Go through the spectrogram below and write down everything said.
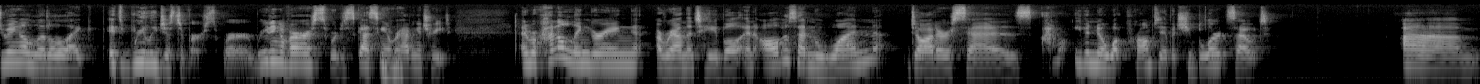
doing a little like it's really just a verse. We're reading a verse, we're discussing it, mm-hmm. we're having a treat. And we're kind of lingering around the table and all of a sudden one daughter says, I don't even know what prompted it, but she blurts out um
